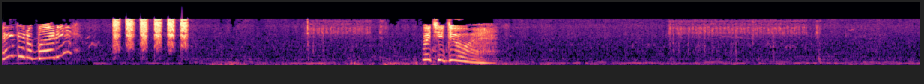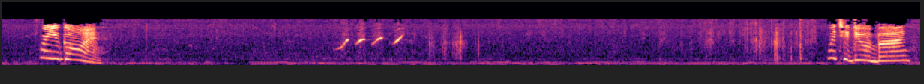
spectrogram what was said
Hey, little buddy. What you doing? Where you going? What you doing, bud?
